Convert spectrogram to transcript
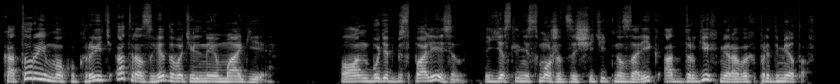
который мог укрыть от разведывательной магии. Он будет бесполезен, если не сможет защитить Назарик от других мировых предметов.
